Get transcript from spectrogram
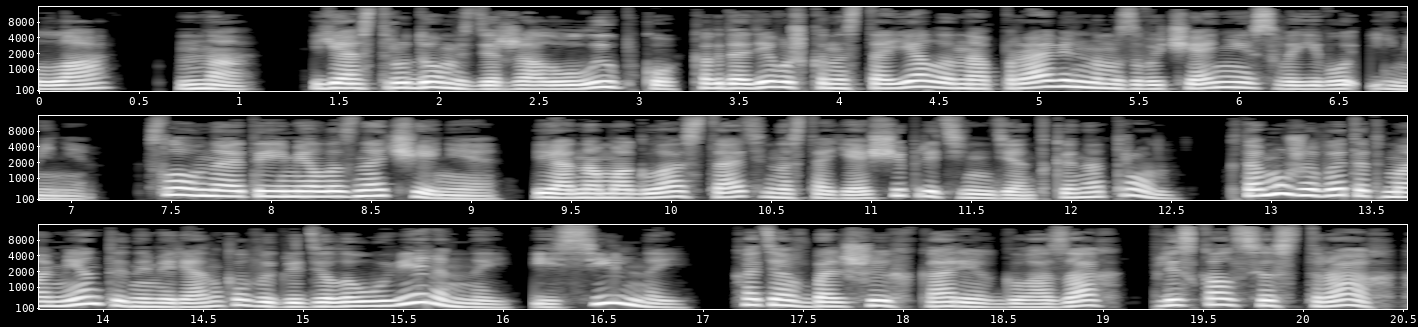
ла, на. Я с трудом сдержал улыбку, когда девушка настояла на правильном звучании своего имени. Словно это имело значение, и она могла стать настоящей претенденткой на трон. К тому же в этот момент и намерянка выглядела уверенной и сильной, хотя в больших карих глазах плескался страх,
